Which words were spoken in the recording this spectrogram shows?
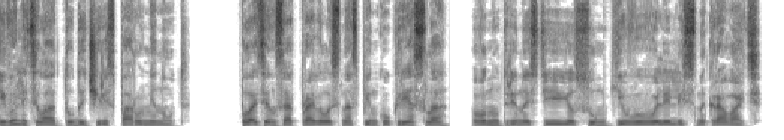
и вылетела оттуда через пару минут. Полотенце отправилось на спинку кресла, внутренности ее сумки вывалились на кровать.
